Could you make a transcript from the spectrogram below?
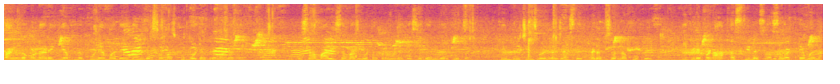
चांगलं होणार आहे की आपलं पुण्यामध्ये धनगर समाज खूप मोठ्या प्रमाणात आहे. जसा माळी समाज मोठ्या प्रमाणात असं तसं धनगर खूप आहे. पिंपरी चिंचवडला जास्त आहे खडकसरला खूप आहे. इकडे पण असतील असतीलच असं वाटते मला.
